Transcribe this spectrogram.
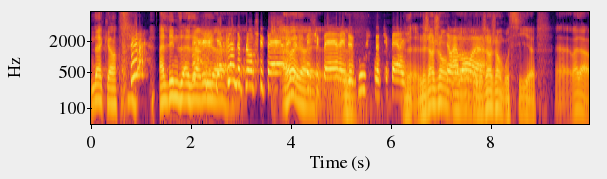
D'accord. Aline Zazari. Il y a plein de plantes super, ah et de fruits super et de bouffe super ici. Le, gingembre, vraiment, le gingembre aussi. Euh, voilà,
